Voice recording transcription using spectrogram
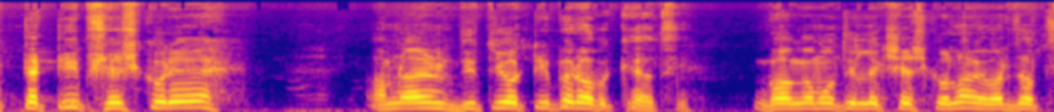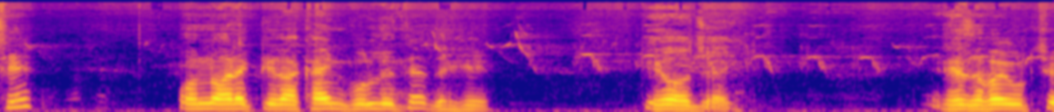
একটা ট্রিপ শেষ করে আমরা দ্বিতীয় ট্রিপের অপেক্ষায় আছি। গঙ্গামতির লেক শেষ করলাম, এবার যাচ্ছি অন্য আরেকটি রাখাইন পল্লীতে, দেখি কী হওয়া যায়। রেজা ভাই উঠছে,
